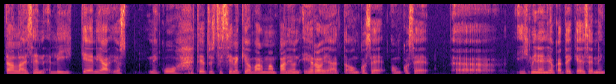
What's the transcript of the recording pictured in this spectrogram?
tällaisen liikkeen. Ja jos niin kuin, tietysti siinäkin on varmaan paljon eroja, että onko se, onko se äh, ihminen, joka tekee sen niin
